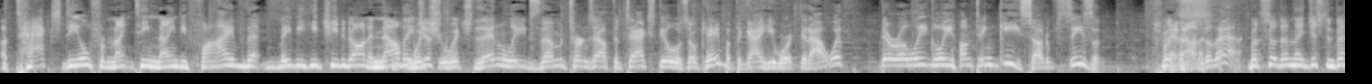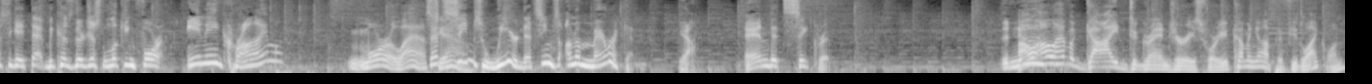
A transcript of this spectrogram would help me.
a tax deal from 1995 that maybe he cheated on, and now they which, just which then leads them. It turns out the tax deal was okay, but the guy he worked it out with, they're illegally hunting geese out of season. and on to that. But so then they just investigate that because they're just looking for any crime? More or less. That yeah. seems weird. That seems un American. Yeah. And it's secret. New- I'll, I'll have a guide to grand juries for you coming up if you'd like one.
